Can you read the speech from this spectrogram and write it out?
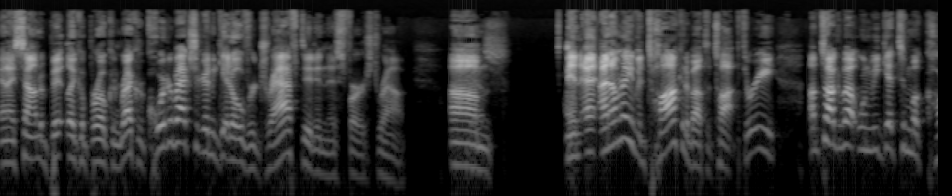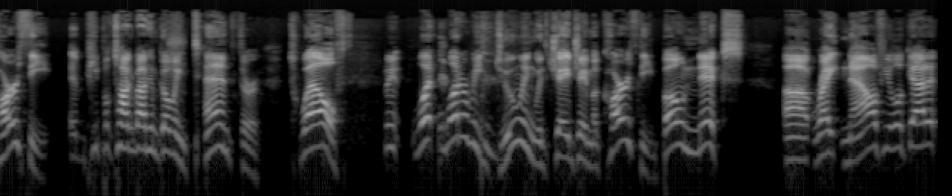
and I sound a bit like a broken record. Quarterbacks are going to get overdrafted in this first round. Um, yes. And, and I'm not even talking about the top three. I'm talking about when we get to McCarthy. Eh, people talk about him going 10th or 12th. I mean, what what are we doing with JJ McCarthy? Bo Nix uh, right now, if you look at it,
